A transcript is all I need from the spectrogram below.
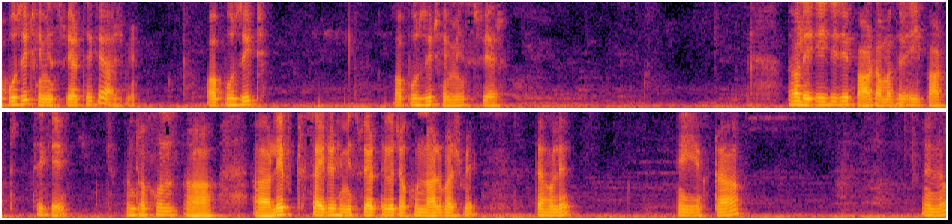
অপোজিট হেমিস্ফিয়ার থেকে আসবে। অপোজিট অপোজিট হেমিস্ফিয়ার তাহলে এই যে যে পার্ট আমাদের এই পার্ট থেকে যখন লেফট সাইডের হেমিস্ফিয়ার থেকে যখন নার্ভ আসবে, তাহলে এই একটা, এলো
